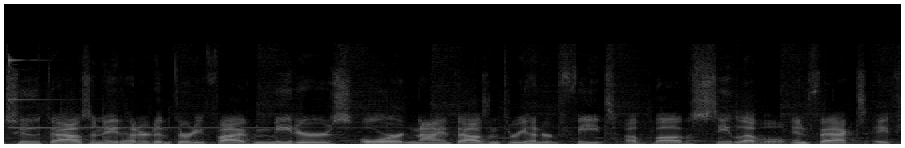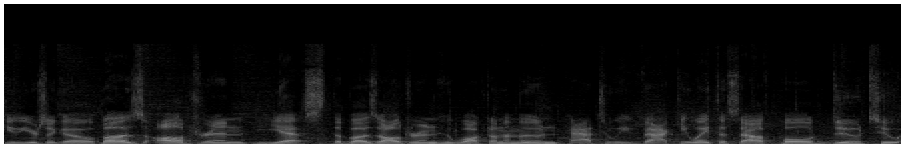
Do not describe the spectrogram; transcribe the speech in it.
2,835 meters or 9,300 feet above sea level. In fact, a few years ago, Buzz Aldrin, yes, the Buzz Aldrin who walked on the moon, had to evacuate the South Pole due to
